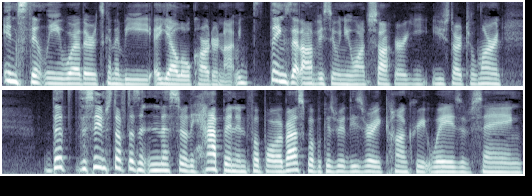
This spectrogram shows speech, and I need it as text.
instantly whether it's going to be a yellow card or not. I mean, things that obviously when you watch soccer you, you start to learn that the same stuff doesn't necessarily happen in football or basketball because we have these very concrete ways of saying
